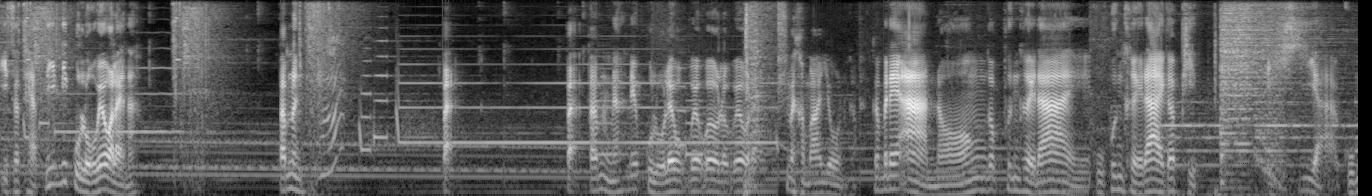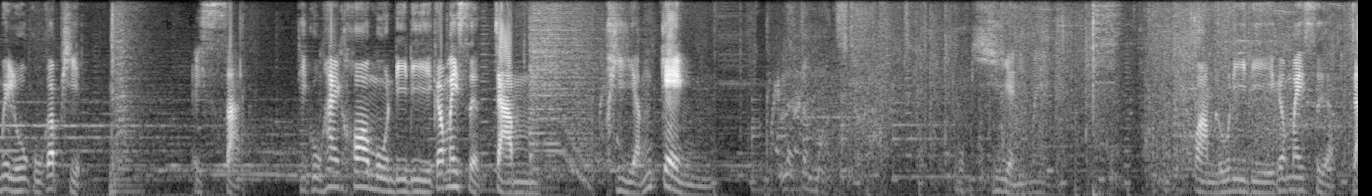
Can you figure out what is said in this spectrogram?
อีสแท็บนี่นี่กูโลเวลอะไรนะ แป๊บหนึ่งแปะแปะแป๊บหนึ่งนะนี่กูรู้เวลเวลเวลเวลอะไรไม่คำว่าโยนครับ ก็ไม่ได้อ่านน้องก็เพิ่งเคยได้ กูเพิ่งเคยได้ก็ผิดไอ้เหี้ยกูไม่รู้กูก็ผิดไอ้สัตว์ที่กูให้ข้อมูลดีๆ ก็ไม่เสือกจำเถียงเก่ง Let the monster out. พวกเฮียนี่ไม่ ความรู้ดีๆ ก็ไม่เสือกจ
